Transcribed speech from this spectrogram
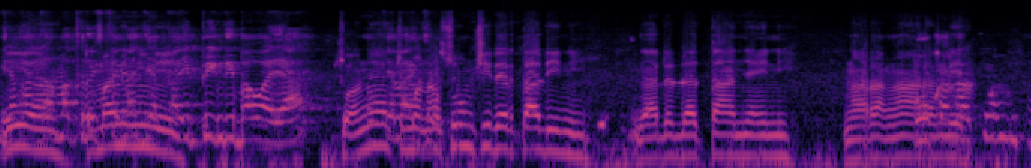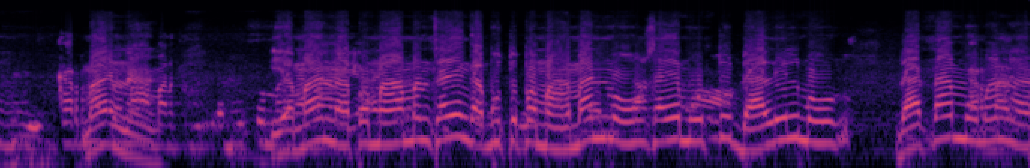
Yang Iya, agama Kristen aja ini. typing di bawah ya. Soalnya Oke, cuma lanjut. asumsi dari tadi nih. Nggak ada datanya ini. Ngarang-ngarang dia. karena Mana? pemahaman Ya mana mengenai- pemahaman saya nggak butuh pemahamanmu, saya butuh dalilmu, datamu Karena- mana?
